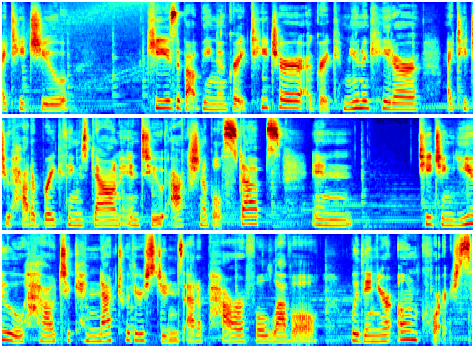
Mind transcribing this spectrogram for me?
I teach you keys about being a great teacher, a great communicator. I teach you how to break things down into actionable steps in teaching you how to connect with your students at a powerful level within your own course.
